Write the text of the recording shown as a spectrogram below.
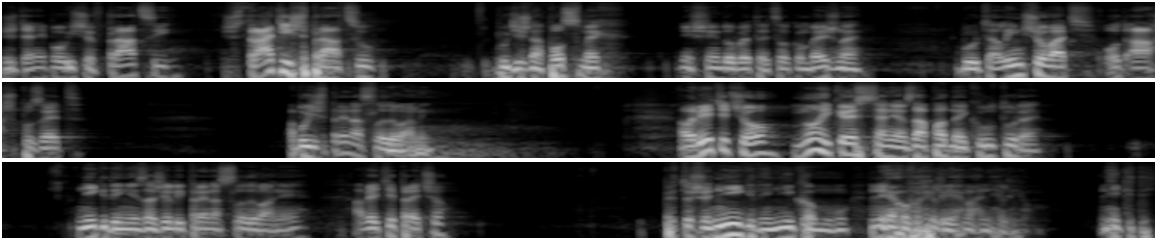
že ťa nepovýšia v práci, že strátiš prácu, budeš na posmech, v dnešnej dobe to je celkom bežné, budú ťa linčovať od A až po Z a budeš prenasledovaný. Ale viete čo? Mnohí kresťania v západnej kultúre nikdy nezažili prenasledovanie. A viete prečo? Pretože nikdy nikomu nehovorili evanelium. Nikdy.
